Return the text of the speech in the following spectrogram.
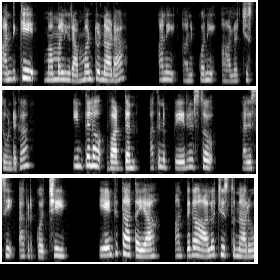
అందుకే మమ్మల్ని రమ్మంటున్నాడా? అని అనుకొని ఆలోచిస్తూ ఉండగా ఇంతలో వర్ధన్ అతని పేరెంట్స్తో కలిసి అక్కడికి వచ్చి ఏంటి తాతయ్య అంతగా ఆలోచిస్తున్నారు?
